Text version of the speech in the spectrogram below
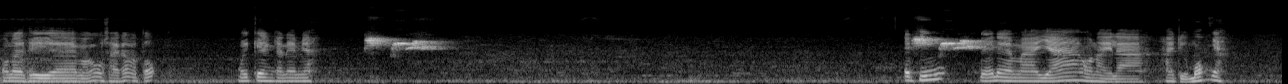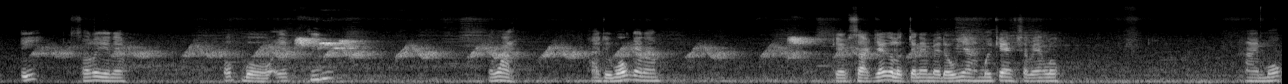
con này thì à, vẫn còn xài rất là tốt. Mới ken cho anh em nha. F9 để anh em à, giá con này là 2 triệu mốt nha. Ý sorry anh em. Oppo F9 đúng rồi. 2 triệu mốt nha anh em kèm sạc giá lực cho anh em đầy đủ nha mới can sạc ăn luôn. 21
